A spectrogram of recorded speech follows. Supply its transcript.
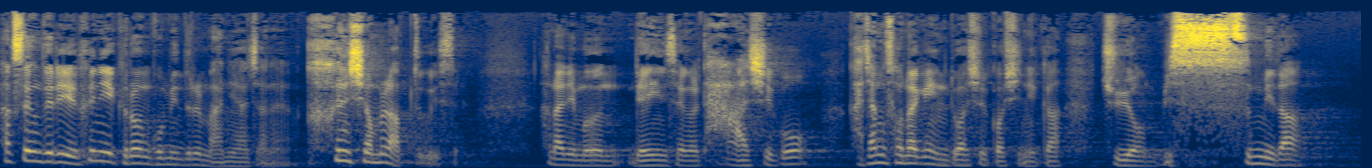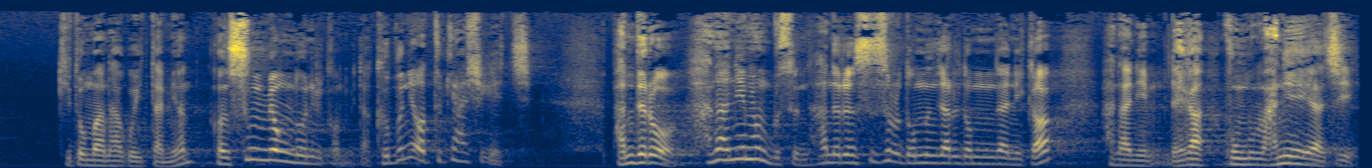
학생들이 흔히 그런 고민들을 많이 하잖아요. 큰 시험을 앞두고 있어요. 하나님은 내 인생을 다 아시고 가장 선하게 인도하실 것이니까 주여 믿습니다. 기도만 하고 있다면 그건 숙명론일 겁니다. 그분이 어떻게 하시겠지? 반대로 하나님은 무슨 하늘은 스스로 돕는 자를 돕는 자니까 하나님 내가 공부 많이 해야지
